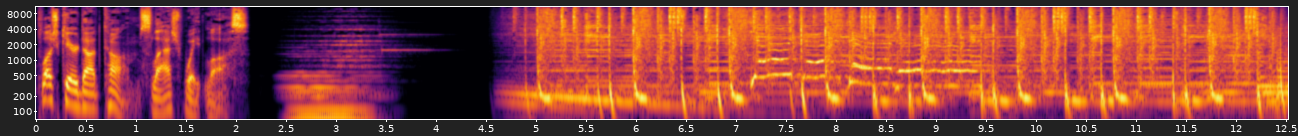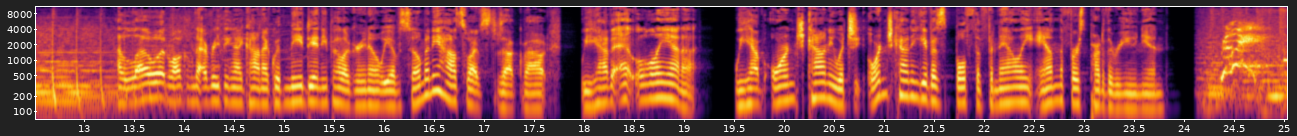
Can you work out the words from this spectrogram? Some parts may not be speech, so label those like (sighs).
plushcare.com slash weight loss. Hello and welcome to Everything Iconic with me, Danny Pellegrino. We have so many housewives to talk about. We have Atlanta. We have Orange County, which Orange County gave us both the finale and the first part of the reunion. Really?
